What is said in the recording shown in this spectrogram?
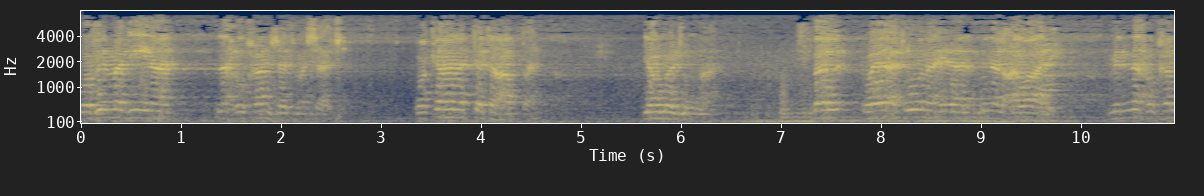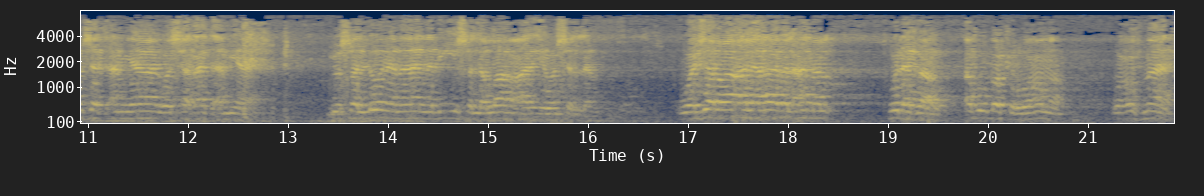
وفي المدينة نحو خمسة مساجد وكانت تتعطل يوم الجمعة. بل ويأتون إلى من العوالي من نحو خمسة أميال وسبعة أميال يصلون مع النبي صلى الله عليه وسلم. وجرى على هذا العمل خلفاء أبو بكر وعمر وعثمان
